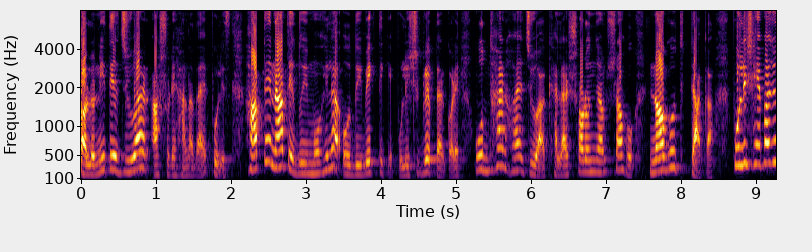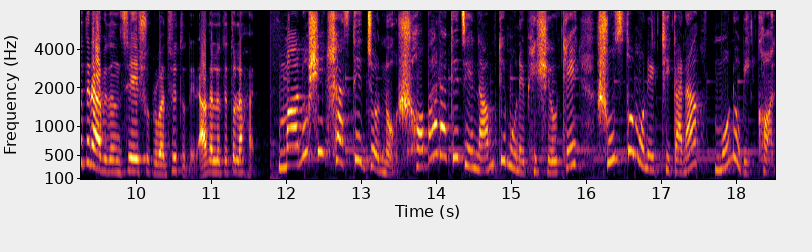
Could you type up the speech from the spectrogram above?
কলোনিতে জুয়ার আসরে হানা দেয় পুলিশ। হাতে নাতে দুই মহিলা ও দুই ব্যক্তিকে পুলিশ গ্রেপ্তার করে। উদ্ধার হয় জুয়া খেলার সরঞ্জাম সহ নগদ টাকা। পুলিশ হেফাজতের আবেদন চেয়ে শুক্রবার ধৃতদের আদালতে তোলা হয়। মানসিক স্বাস্থ্যের জন্য সবার আগে যে নামটি মনে ভেসে ওঠে, সুস্থ মনের ঠিকানা মনোবীক্ষণ।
